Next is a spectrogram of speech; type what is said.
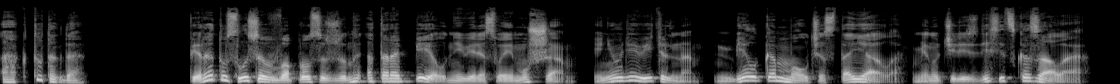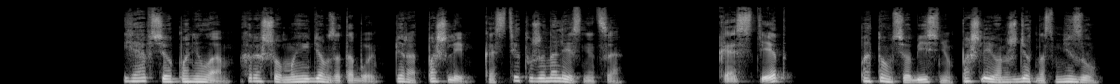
«А кто тогда?» Пират, услышав вопросы жены, оторопел, не веря своим ушам. И неудивительно. Белка молча стояла. Минут через десять сказала. «Я все поняла. Хорошо, мы идем за тобой. Пират, пошли. Кастет уже на лестнице». «Кастет?» «Потом все объясню. Пошли, он ждет нас внизу».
